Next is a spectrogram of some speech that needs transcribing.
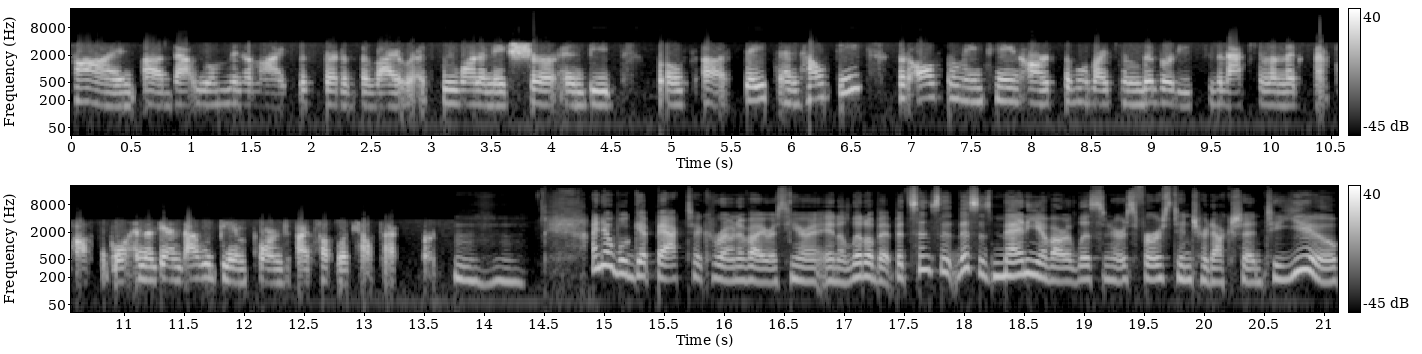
time, uh, that will minimize the spread of the virus. We want to make sure and be both uh, safe and healthy, but also maintain our civil rights and liberties to the maximum extent possible. And again, that would be informed by public health experts. Mm-hmm. I know we'll get back to coronavirus here in a little bit, but since this is many of our listeners' first introduction to you,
